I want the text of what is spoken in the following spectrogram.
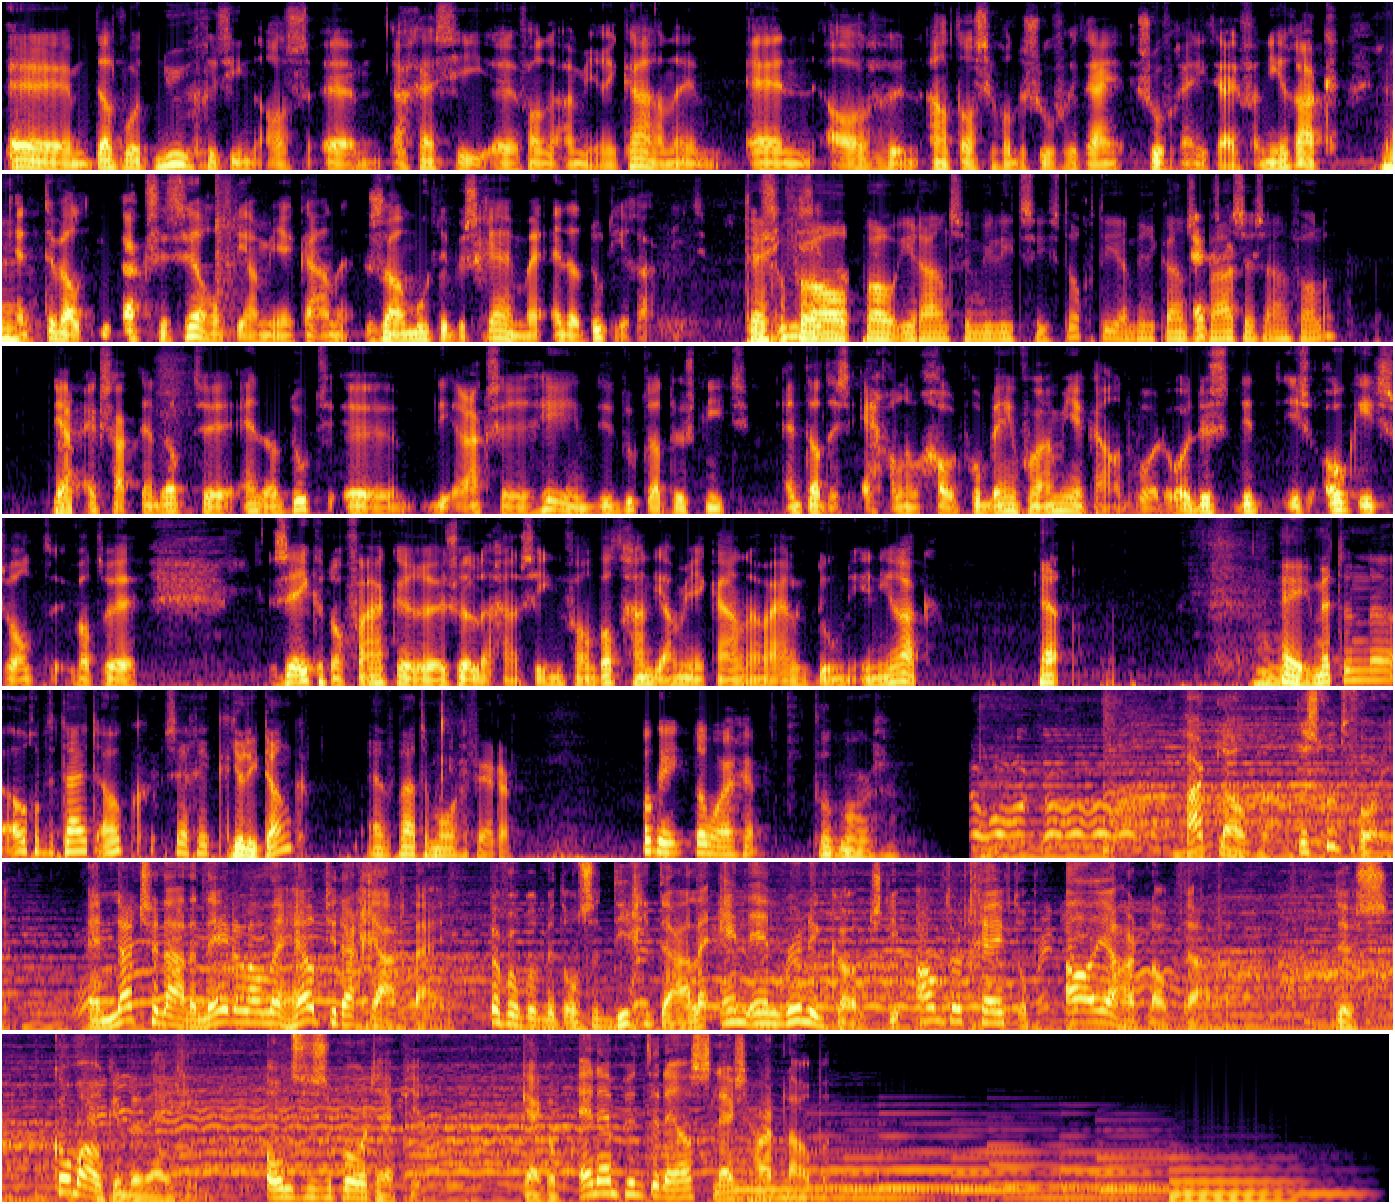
Ehm, dat wordt nu gezien als uh, agressie uh, van de Amerikanen en als een aantasting van de soevereiniteit, soevereiniteit van Irak. En terwijl Irak zichzelf, die Amerikanen, zou moeten beschermen en dat doet Irak niet. Tegen vooral pro-Iraanse milities, toch? Die Amerikaanse exact. basis aanvallen? Ja, exact. En dat, uh, en dat doet de Iraakse regering, die doet dat dus niet. En dat is echt wel een groot probleem voor Amerika aan het worden hoor. Dus dit is ook iets wat, wat we zeker nog vaker uh, zullen gaan zien van wat gaan die Amerikanen nou eigenlijk doen in Irak. Ja. Hey, met een uh, oog op de tijd ook zeg ik jullie dank en we praten morgen verder. Oké, okay, tot morgen. Tot morgen. Hardlopen, dat is goed voor je. En Nationale Nederlanden helpt je daar graag bij. Bijvoorbeeld met onze digitale NN Running Coach... die antwoord geeft op al je hardloopvragen. Dus, kom ook in beweging. Onze support heb je. Kijk op nn.nl slash hardlopen.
